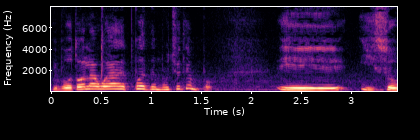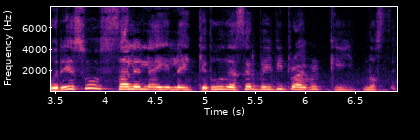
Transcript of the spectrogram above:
Y votó la weá después de mucho tiempo. Y, y sobre eso sale la, la inquietud de hacer Baby Driver, que no sé,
